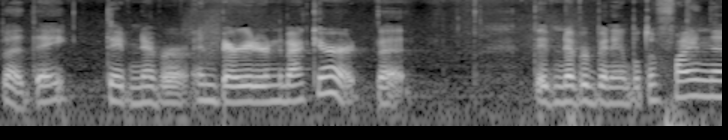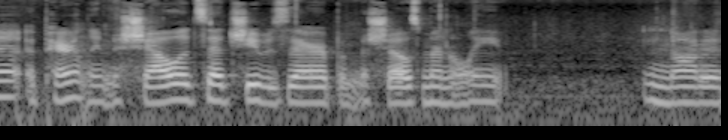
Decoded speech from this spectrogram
But they they've never and buried her in the backyard. But they've never been able to find that. Apparently, Michelle had said she was there, but Michelle's mentally not a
